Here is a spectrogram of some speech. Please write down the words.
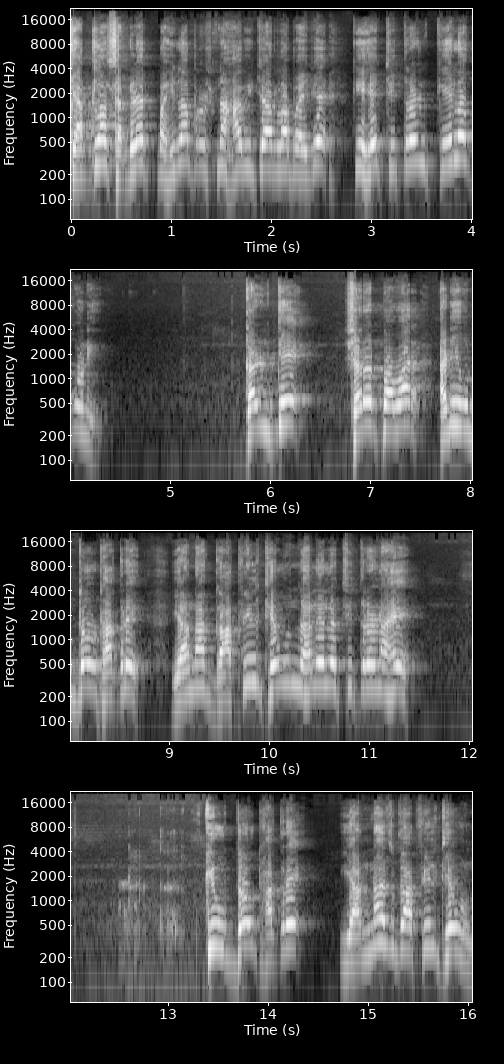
त्यातला सगळ्यात पहिला प्रश्न हा विचारला पाहिजे की हे चित्रण केलं कोणी? कारण ते शरद पवार आणि उद्धव ठाकरे यांना गाफील ठेवून झालेलं चित्रण आहे. की उद्धव ठाकरे यांनाच गाफील ठेवून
